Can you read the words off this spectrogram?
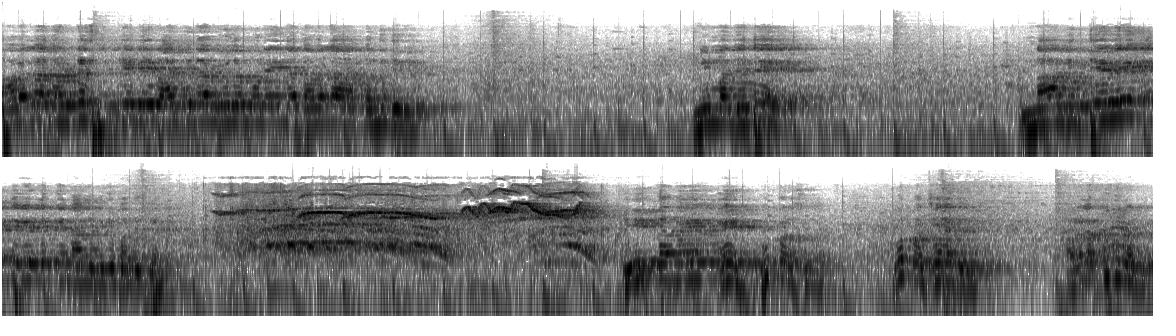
ತಾವೆಲ್ಲ ದೊಡ್ಡ ಸಂಖ್ಯೆಯಲ್ಲಿ ರಾಜ್ಯದ ವಿವಿಧ ಮೂಲೆಯಿಂದ ತಾವೆಲ್ಲ ಬಂದಿದ್ದೀರಿ. ನಿಮ್ಮ ಜೊತೆ ನಾವಿದ್ದೇವೆ ಅಂತ ಹೇಳಲಿಕ್ಕೆ ನಾನು ನಿಮಗೆ ಬಂದಿದ್ದೇನೆ. ಈ ತಾನೇ ಏ, ಕೂತ್ಕೊಳ್ಳಿ ಸುಮ್ಮನೆ ಕೂತ್ಕೊಳ್ಳಿ, ಚೇರ್ ಹಾಕಿದ್ರಿ ಅವರೆಲ್ಲ ಕೂತಿರೋದು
